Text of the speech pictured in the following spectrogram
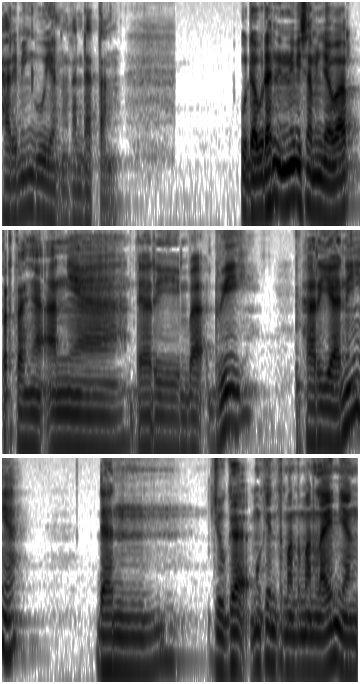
hari Minggu yang akan datang. Mudah-mudahan ini bisa menjawab pertanyaannya dari Mbak Dwi Haryani ya. Dan juga mungkin teman-teman lain yang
